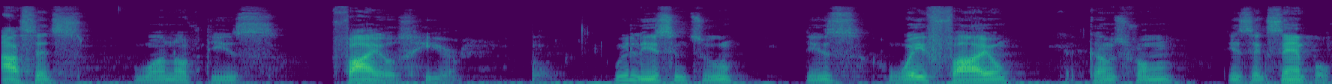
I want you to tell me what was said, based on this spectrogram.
assets one of these files here. We listen to this WAV file that comes from this example.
